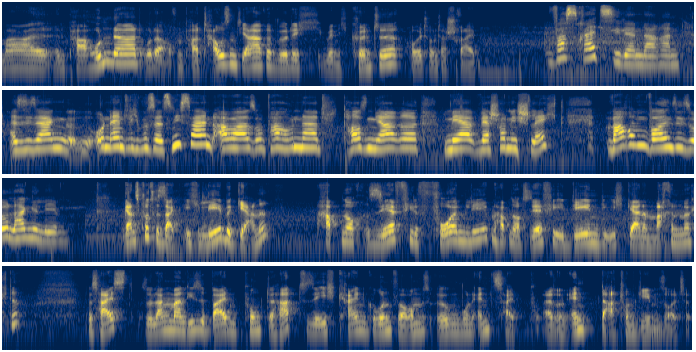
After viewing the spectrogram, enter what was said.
mal ein paar hundert oder auch ein paar tausend Jahre würde ich, wenn ich könnte, heute unterschreiben. Was reizt Sie denn daran? Also Sie sagen, unendlich muss jetzt nicht sein, aber so ein paar hundert, tausend Jahre mehr wäre schon nicht schlecht. Warum wollen Sie so lange leben? Ganz kurz gesagt, ich lebe gerne, habe noch sehr viel vor im Leben, habe noch sehr viele Ideen, die ich gerne machen möchte. Das heißt, solange man diese beiden Punkte hat, sehe ich keinen Grund, warum es irgendwo ein Endzeit, also ein Enddatum geben sollte.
